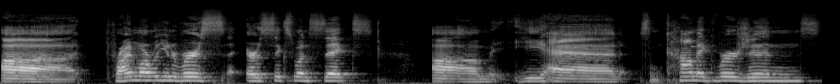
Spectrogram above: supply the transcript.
Uh, Prime Marvel Universe Earth six one six. Um, he had some comic versions.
